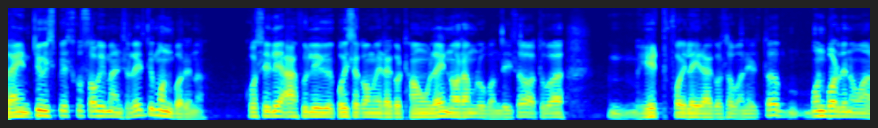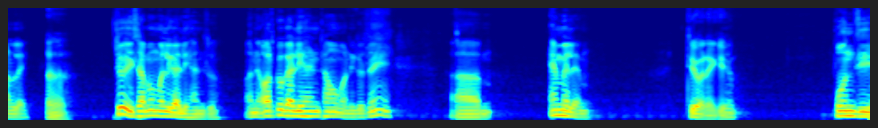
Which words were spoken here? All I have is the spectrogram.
लाइन त्यो स्पेसको सबै मान्छेलाई त्यो मन परेन। कसैले आफूले पैसा कमाइरहेको ठाउँलाई नराम्रो भन्दैछ अथवा हेट फैलाइरहेको छ भने त मन पर्दैन उहाँहरूलाई त्यो हिसाबमा मैले गाली खान्छु। अनि अर्को गाली खाने ठाउँ भनेको चाहिँ एमएलएम। त्यो भने के Ponzi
